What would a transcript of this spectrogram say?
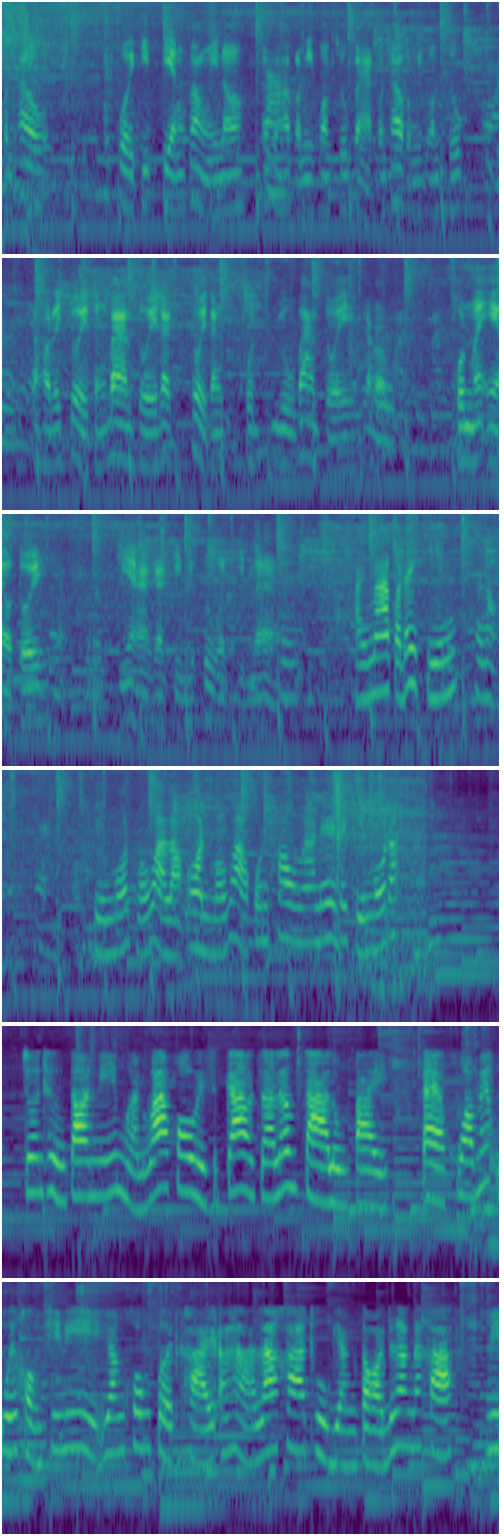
คนเฒ่าผู้ป่วยติดเตียงท่องนี่เนาะแล้วก็เขาก็มีความสุขไปหาคนเฒ่าก็มีความสุขแล้วเขาได้ช่วยทั้งบ้านตัวเองแล้วช่วยทั้งคนอยู่บ้านตัวเองแล้วก็คนมาแอวตัวเองมีอาหารการกินก็สู้กันกินนะใครมาก็ได้กินเนาะกินหมดบอกว่าละอ่อนบอกว่าคนเฒ่ามานี่ได้กินหมดอะ จนถึงตอนนี้เหมือนว่าโควิด -19 จะเริ่มซาลงไป แต่ครัวแม่อุ้ยของที่นี่ยังคงเปิดขายอาหารราคาถูกอย่างต่อเนื่องนะคะ มี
